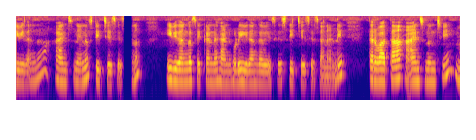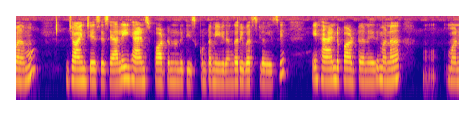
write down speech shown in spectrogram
ఈ విధంగా హ్యాండ్స్ నేను స్టిచ్ చేసేసాను. ఈ విధంగా సెకండ్ హ్యాండ్ కూడా ఈ విధంగా వేసి స్టిచ్ చేసేసానండి. తర్వాత హ్యాండ్స్ నుంచి మనము జాయిన్ చేసేసేయాలి. ఈ హ్యాండ్స్ పార్ట్ నుండి తీసుకుంటాం. ఈ విధంగా రివర్స్లో వేసి ఈ హ్యాండ్ పార్ట్ అనేది మన మన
